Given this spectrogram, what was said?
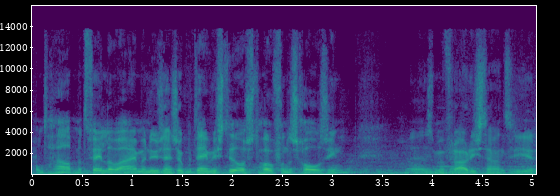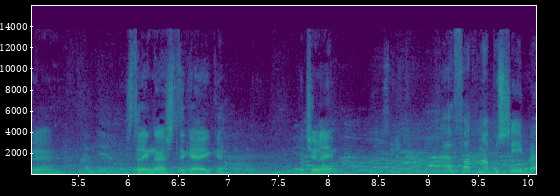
onthaald met veel lawaai. Maar nu zijn ze ook meteen weer stil als ze het hoofd van de school zien. Uh, dat is mijn vrouw, die staat hier uh, streng naar ze te kijken. What's your name? فاطمة بوشيبة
